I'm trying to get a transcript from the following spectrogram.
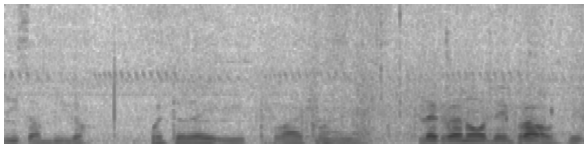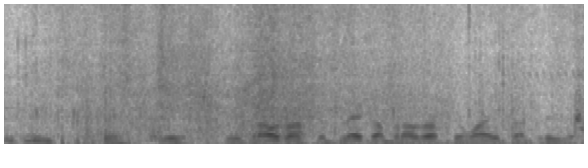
these are bigger. What do they eat? Black rhino. Black rhino, they browse. They eat leaves. Okay. Yeah, they browsers. The black are browsers. The white are grazers.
